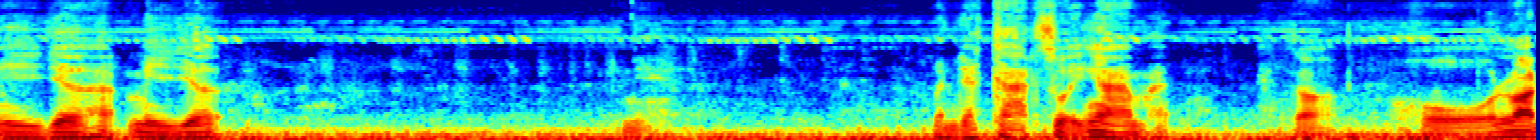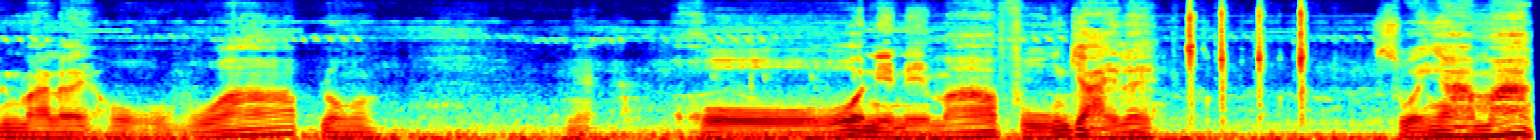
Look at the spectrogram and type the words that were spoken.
มีเยอะฮะมีเยอะนี่บรรยากาศสวยงามฮะ ก็โหล่อนมาเลยโหวาบลงเนี่ยโหนี่นี่มาฝูงใหญ่เลย สวยงามมาก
